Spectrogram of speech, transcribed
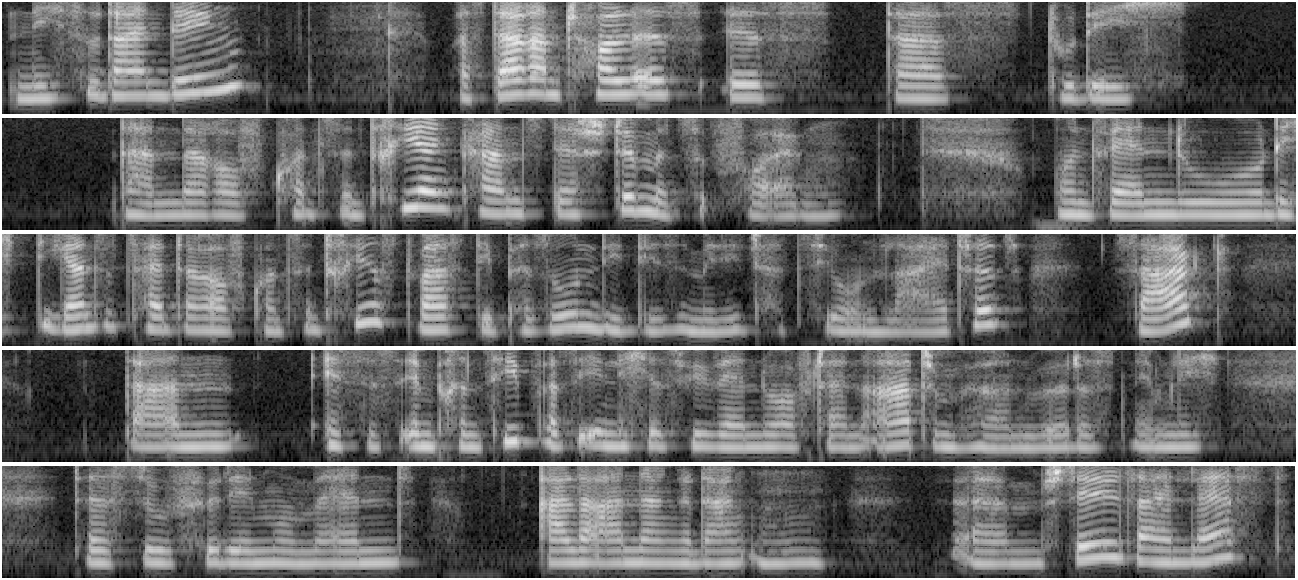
nicht so dein Ding. Was daran toll ist, ist, dass du dich dann darauf konzentrieren kannst, der Stimme zu folgen. Und wenn du dich die ganze Zeit darauf konzentrierst, was die Person, die diese Meditation leitet, sagt, dann ist es im Prinzip was ähnliches, wie wenn du auf deinen Atem hören würdest, nämlich dass du für den Moment alle anderen Gedanken ähm, still sein lässt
